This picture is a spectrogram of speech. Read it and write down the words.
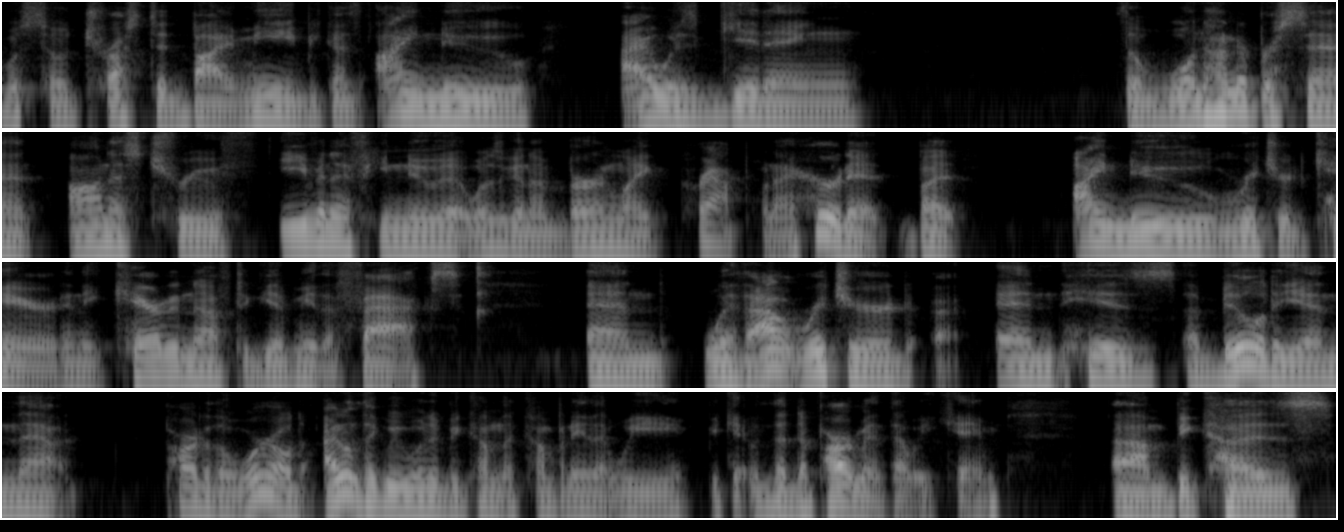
was so trusted by me because i knew i was getting the 100% honest truth, even if he knew it was going to burn like crap when I heard it. But I knew Richard cared and he cared enough to give me the facts. And without Richard uh, and his ability in that part of the world, I don't think we would have become the company that we became, the department that we came, um, because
